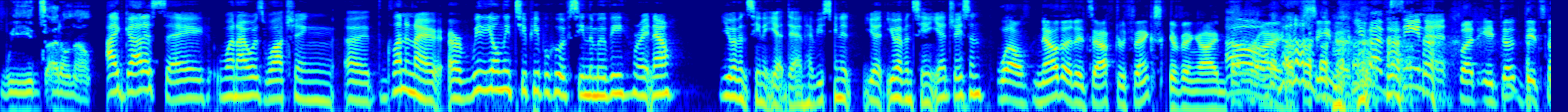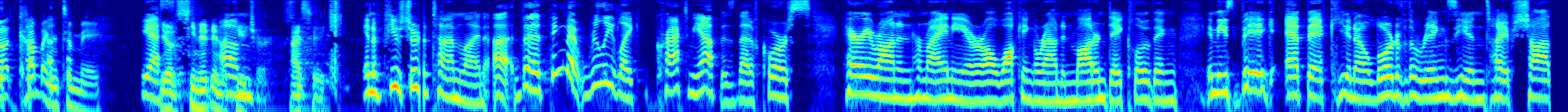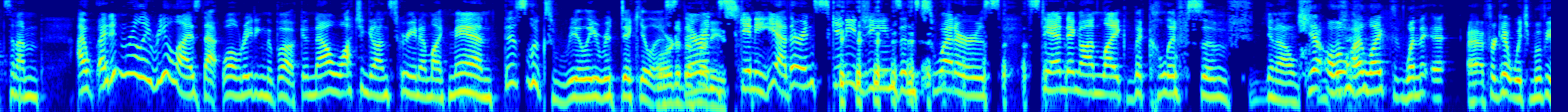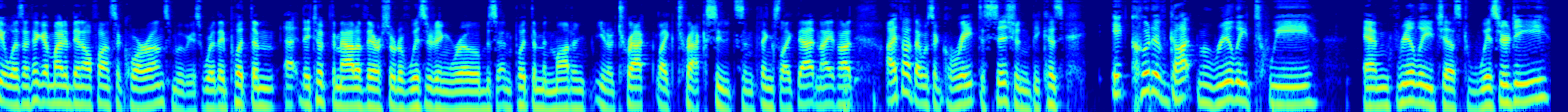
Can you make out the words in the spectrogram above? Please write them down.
weeds? I don't know. I gotta say, when I was watching, uh, Glenn and I, are we the only two people who have seen the movie right now? You haven't seen it yet, Dan. Have you seen it yet? You haven't seen it yet, Jason? Well, now that it's after Thanksgiving, I'm sure I have seen it. You have seen it. but it do, it's not coming to me. Yes. You have seen it in the Um, future. I see. In a future timeline. Uh, the thing that really like cracked me up is that, of course, Harry, Ron, and Hermione are all walking around in modern day clothing in these big, epic, you know, Lord of the Ringsian type shots, and I'm. I, I didn't really realize that while reading the book, and now watching it on screen, I'm like, man, this looks really ridiculous. Lord of the they're in Hoodies. skinny, yeah, they're in skinny jeans and sweaters, standing on like the cliffs of, you know, Yeah, although I liked when they, I forget which movie it was. I think it might have been Alfonso Cuarón's movies where they put them, uh, they took them out of their sort of wizarding robes and put them in modern, you know, track like track suits and things like that. And I thought, I thought that was a great decision because it could have gotten really twee and really just wizardy,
